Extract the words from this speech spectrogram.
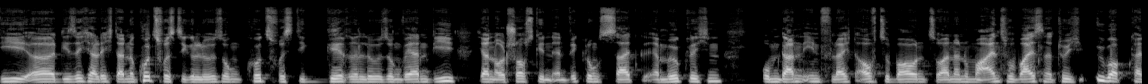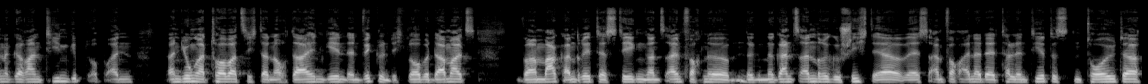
die, äh, die sicherlich dann eine kurzfristige Lösung, kurzfristigere Lösung werden, die Jan Olschowski in Entwicklungszeit ermöglichen, um dann ihn vielleicht aufzubauen zu einer Nummer eins, wobei es natürlich überhaupt keine Garantien gibt, ob ein, ein junger Torwart sich dann auch dahingehend entwickelt. Ich glaube, damals war Marc-André Testegen ganz einfach eine, eine, eine ganz andere Geschichte. Er, er ist einfach einer der talentiertesten Torhüter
